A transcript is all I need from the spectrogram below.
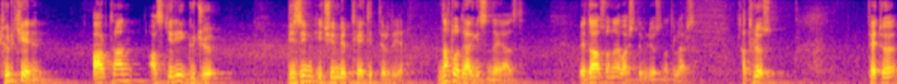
Türkiye'nin artan askeri gücü bizim için bir tehdittir diye. NATO dergisinde yazdı. Ve daha sonra ne başladı biliyorsun hatırlarsın. Hatırlıyorsun. FETÖ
